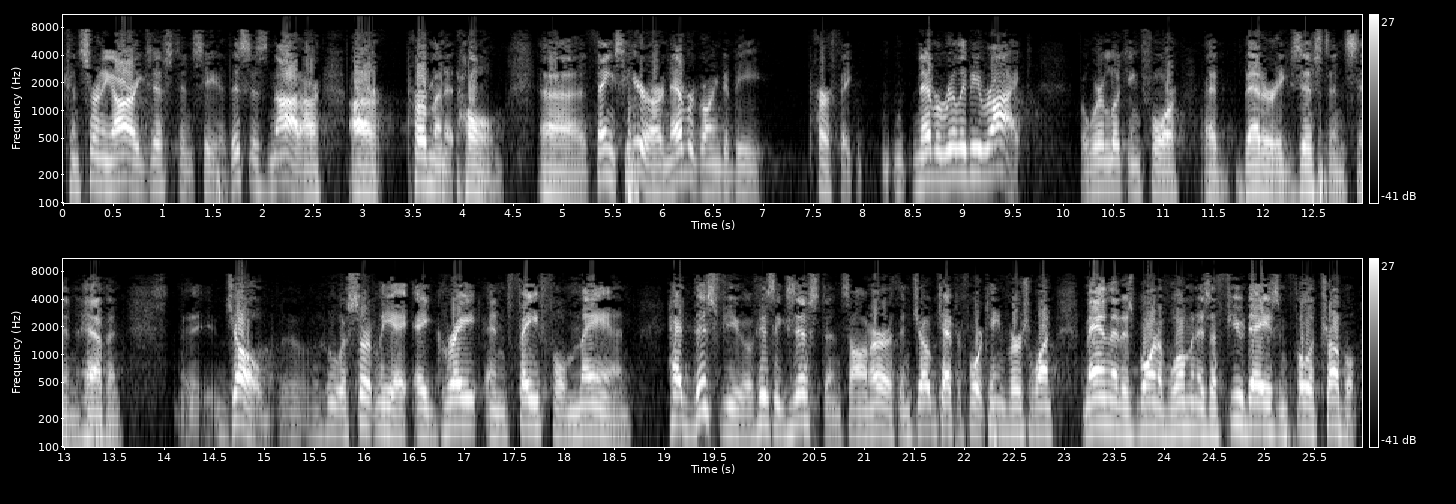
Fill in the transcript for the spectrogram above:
concerning our existence here. This is not our, our permanent home. Uh, things here are never going to be perfect, never really be right. But we're looking for a better existence in heaven. Job, who was certainly a, a, great and faithful man, had this view of his existence on earth. In Job chapter 14 verse 1, Man that is born of woman is a few days and full of trouble.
